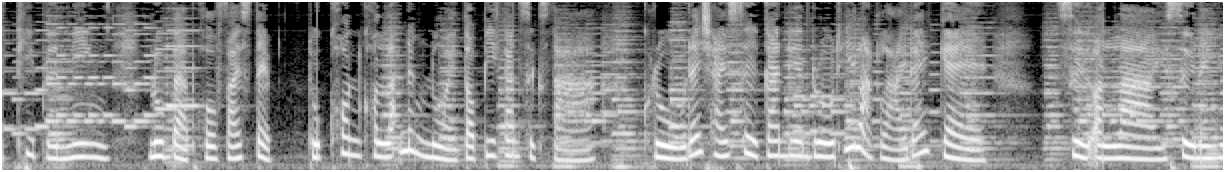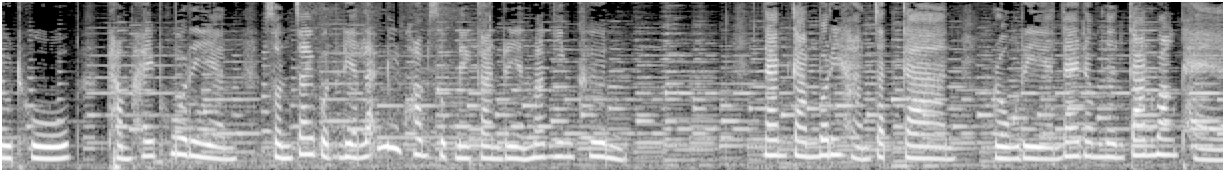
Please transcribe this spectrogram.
Active Learning รูปแบบ Co-5 Step ทุกคนคนละหนึ่งหน่วยต่อปีการศึกษา ครูได้ใช้สื่อการเรียนรู้ที่หลากหลายได้แก่ สื่อออนไลน์ สื่อใน YouTube ทำให้ผู้เรียน สนใจบทเรียนและมีความสุขในการเรียนมากยิ่งขึ้น ด้านการบริหารจัดการ โรงเรียนได้ดำเนินการวางแผน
